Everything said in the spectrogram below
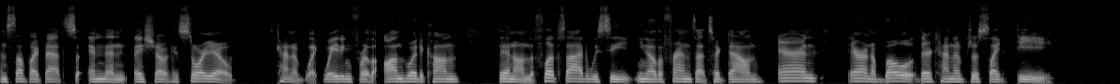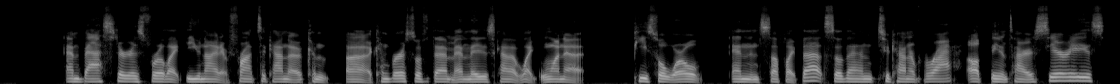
and stuff like that. So, and then they show Historia kind of like waiting for the envoy to come. Then on the flip side, we see, you know, the friends that took down Eren, they're on a boat. They're kind of just like the ambassadors for like the United Front to kind of con- uh, converse with them. And they just kind of like want a peaceful world and then stuff like that. So then to kind of wrap up the entire series,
